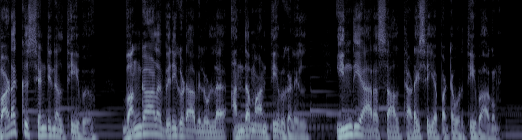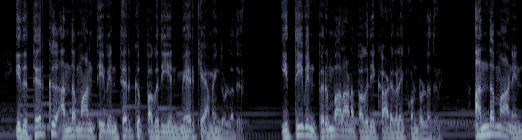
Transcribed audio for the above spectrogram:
வடக்கு சென்டினல் தீவு வங்காள விரிகுடாவில் உள்ள அந்தமான் தீவுகளில் இந்திய அரசால் தடை செய்யப்பட்ட ஒரு தீவாகும். இது தெற்கு அந்தமான் தீவின் தெற்கு பகுதியின் மேற்கே அமைந்துள்ளது. இத்தீவின் பெரும்பாலான பகுதி காடுகளை கொண்டுள்ளது. அந்தமானின்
